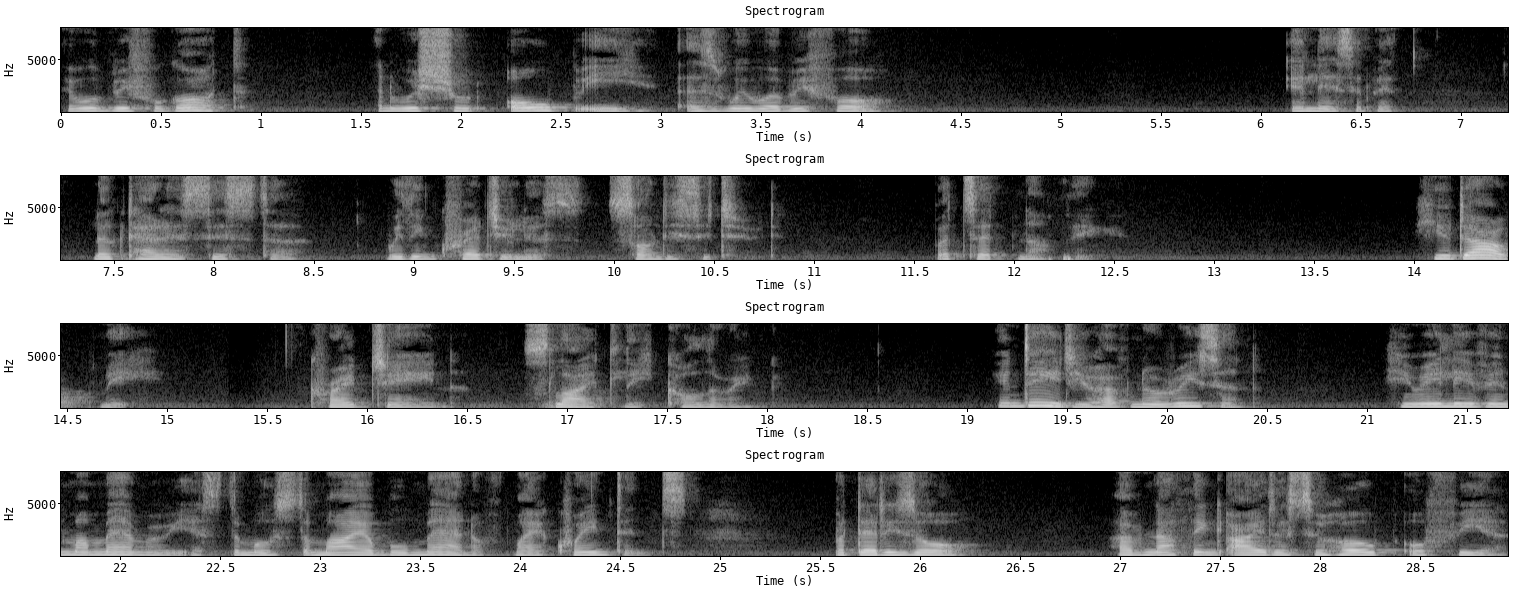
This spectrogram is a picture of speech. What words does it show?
It will be forgot, and we should all be as we were before. Elizabeth looked at her sister with incredulous solicitude, but said nothing. You doubt me, cried Jane, slightly colouring. Indeed, you have no reason. He may live in my memory as the most amiable man of my acquaintance, but that is all. I have nothing either to hope or fear,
